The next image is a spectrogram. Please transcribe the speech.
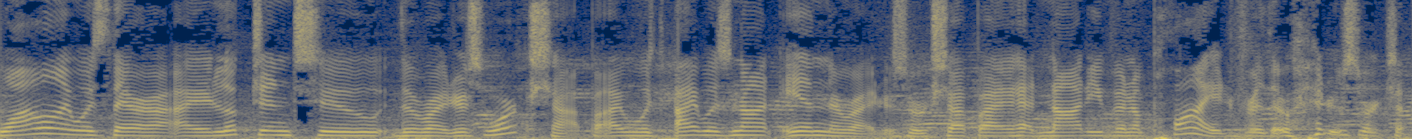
While I was there, I looked into the writers' workshop. I was I was not in the writers' workshop. I had not even applied for the writers' workshop.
